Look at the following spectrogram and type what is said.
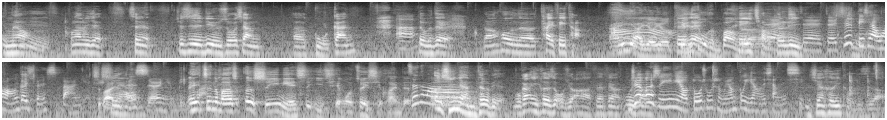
有没有？嗯，风干蜜饯，甚至就是例如说像呃果干啊，对不对？然后呢，太妃糖，哎呀，有有甜度很棒的黑巧克力。对对，其实比起来，我好像更喜欢十八年，十八年跟十二年比。哎，真的吗？二十一年是以前我最喜欢的。真的吗？二十一年很特别。我刚一喝的时候，我觉得啊，非常非常。你觉得二十一年有多出什么样不一样的香气？你先喝一口就知道。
